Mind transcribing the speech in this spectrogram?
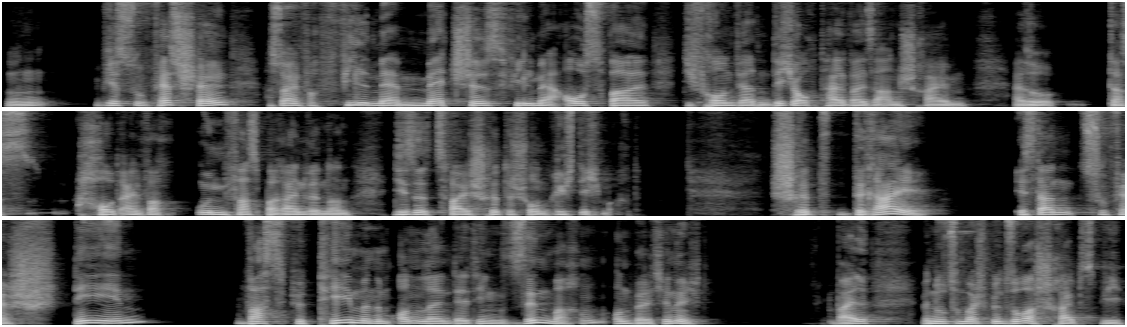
Und dann wirst du feststellen, hast du einfach viel mehr Matches, viel mehr Auswahl. Die Frauen werden dich auch teilweise anschreiben. Also das haut einfach unfassbar rein, wenn man diese zwei Schritte schon richtig macht. Schritt drei ist dann zu verstehen, was für Themen im Online-Dating Sinn machen und welche nicht. Weil, wenn du zum Beispiel sowas schreibst wie,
